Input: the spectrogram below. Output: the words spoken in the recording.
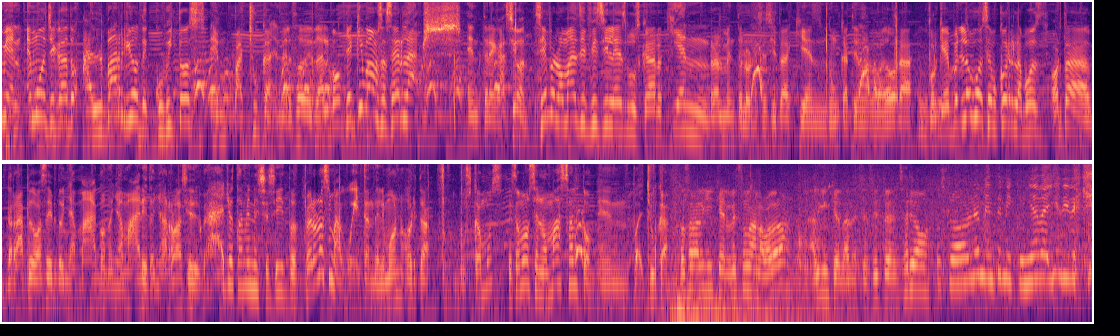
Muy bien, hemos llegado al barrio de Cubitos en Pachuca, en el estado de Hidalgo. Y aquí vamos a hacer la entregación. Siempre lo más difícil es buscar quién realmente lo necesita, quién nunca tiene una lavadora. Porque luego se ocurre la voz. Ahorita de rápido va a salir Doña Mago, Doña Mari, Doña Rosa. Y de, "Ay, yo también necesito. Pero no se me agüitan de limón. Ahorita buscamos. Estamos en lo más alto, en Pachuca. ¿No sabe alguien que necesita una lavadora? ¿Alguien que la necesite? ¿En serio? Pues probablemente mi cuñada ya vive aquí.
